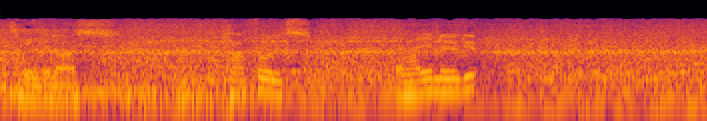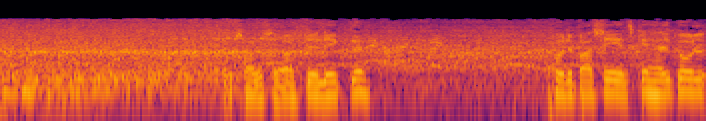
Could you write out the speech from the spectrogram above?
Og til gengæld også kraftfuldt. Der har de lykke. som så også bliver liggende på det brasilianske halvgulv.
